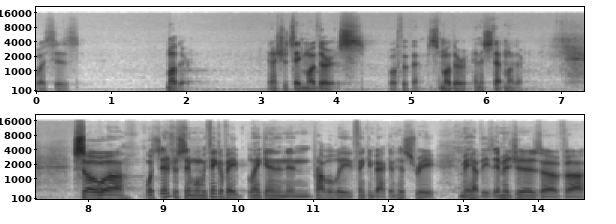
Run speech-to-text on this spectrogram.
was his mother. And I should say mothers, both of them, his mother and his stepmother. So, uh, what's interesting when we think of Abe Lincoln and, and, probably thinking back in history, you may have these images of uh,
